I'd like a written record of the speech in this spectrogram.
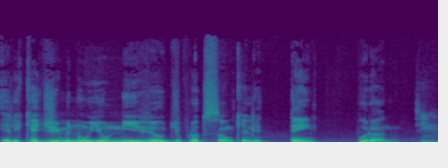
Ele quer diminuir o nível de produção que ele tem por ano. Sim.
